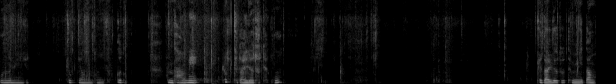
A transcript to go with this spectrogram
오늘은 이제 이쪽 양손에서 끝. 한 다음에 이렇게 날려도 되고. 이렇게 날려도 됩니다.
